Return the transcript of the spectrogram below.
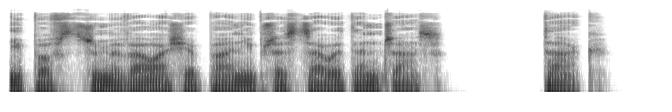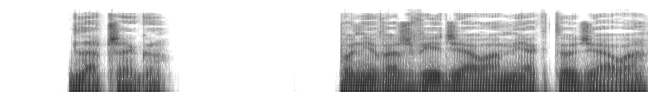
I powstrzymywała się pani przez cały ten czas. Tak. Dlaczego? Ponieważ wiedziałam, jak to działa.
